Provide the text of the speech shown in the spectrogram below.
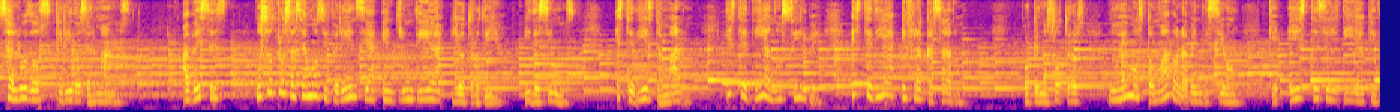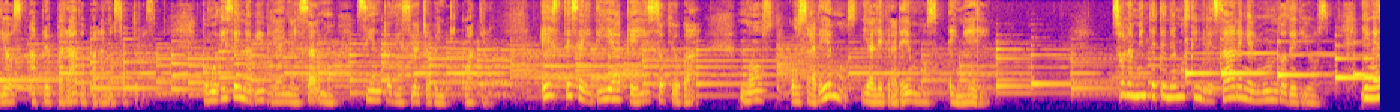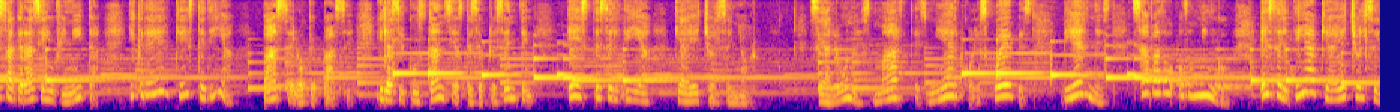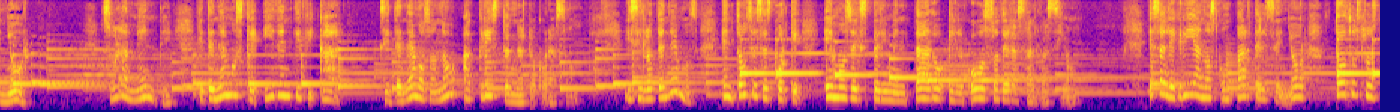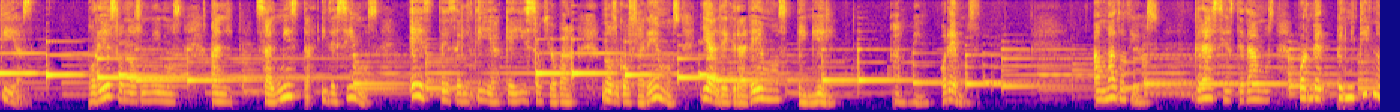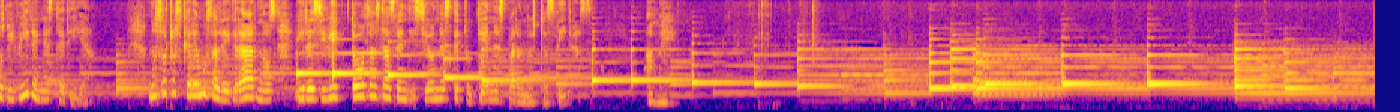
Saludos queridos hermanos. A veces nosotros hacemos diferencia entre un día y otro día y decimos, este día está malo, este día no sirve, este día he fracasado, porque nosotros no hemos tomado la bendición que este es el día que Dios ha preparado para nosotros. Como dice en la Biblia en el Salmo 118, 24, este es el día que hizo Jehová nos gozaremos y alegraremos en Él. Solamente tenemos que ingresar en el mundo de Dios y en esa gracia infinita y creer que este día, pase lo que pase y las circunstancias que se presenten, este es el día que ha hecho el Señor. Sea lunes, martes, miércoles, jueves, viernes, sábado o domingo, es el día que ha hecho el Señor solamente que tenemos que identificar si tenemos o no a Cristo en nuestro corazón. Y si lo tenemos, entonces es porque hemos experimentado el gozo de la salvación. Esa alegría nos comparte el Señor todos los días. Por eso nos unimos al salmista y decimos, este es el día que hizo Jehová, nos gozaremos y alegraremos en él. Amén. Oremos. Amado Dios, gracias te damos por permitirnos vivir en este día. Nosotros queremos alegrarnos y recibir todas las bendiciones que tú tienes para nuestras vidas. Amén.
